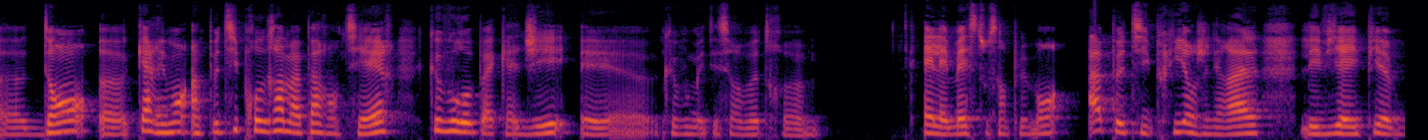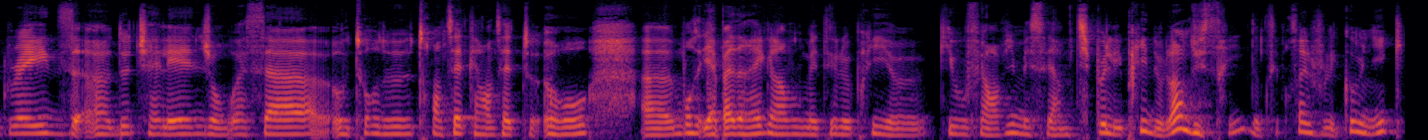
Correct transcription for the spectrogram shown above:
euh, dans euh, carrément un petit programme à part entière que vous repackagez et que vous mettez sur votre LMS tout simplement à petit prix en général les VIP upgrades euh, de challenge on voit ça autour de 37-47 euros. Euh, bon il n'y a pas de règle hein, vous mettez le prix euh, qui vous fait envie mais c'est un petit peu les prix de l'industrie donc c'est pour ça que je vous les communique.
